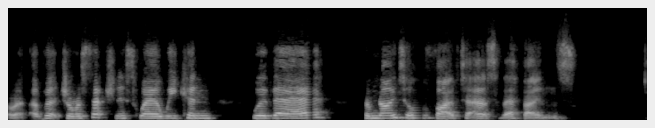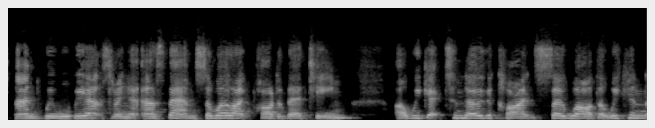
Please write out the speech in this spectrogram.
a, a virtual receptionist where we can we're there from nine till five to answer their phones, and we will be answering it as them. So we're like part of their team. Uh, we get to know the clients so well that we can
